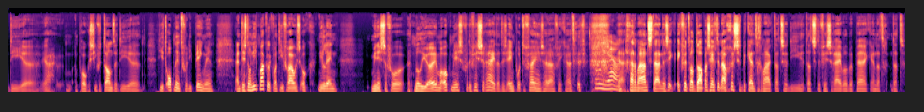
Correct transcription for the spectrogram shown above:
die ja, een progressieve tante die, die het opneemt voor die pinguïn. En het is nog niet makkelijk, want die vrouw is ook niet alleen minister voor het milieu, maar ook minister voor de visserij. Dat is één portefeuille in Zuid-Afrika. Dus, oh ja. ja. Ga er maar aan staan. Dus ik, ik vind het wel dapper. Ze heeft in augustus bekendgemaakt dat ze, die, dat ze de visserij wil beperken. En dat, dat,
